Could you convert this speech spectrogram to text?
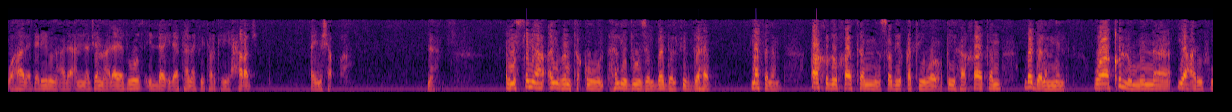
وهذا دليل على أن الجمع لا يجوز إلا إذا كان في تركه حرج أي مشقة. نعم. المستمع أيضا تقول هل يجوز البدل في الذهب؟ مثلا آخذ خاتم من صديقتي وأعطيها خاتم بدلا منه وكل منا يعرف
